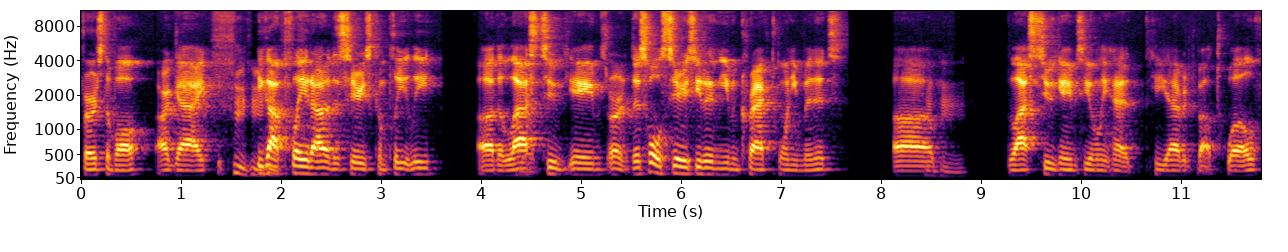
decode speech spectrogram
first of all, our guy, he got played out of the series completely. Uh, the last two games, or this whole series, he didn't even crack twenty minutes. Um, Mhm. The last two games, he only had he averaged about twelve.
